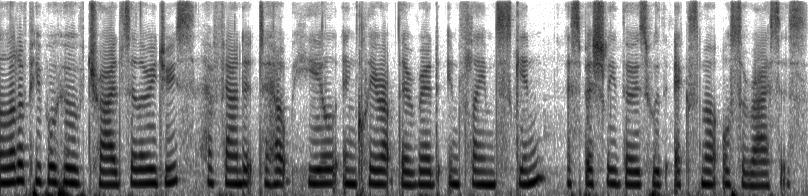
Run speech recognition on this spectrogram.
A lot of people who have tried celery juice have found it to help heal and clear up their red inflamed skin, especially those with eczema or psoriasis.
